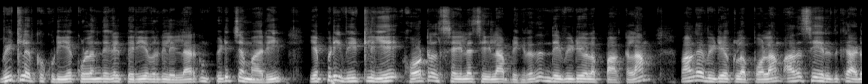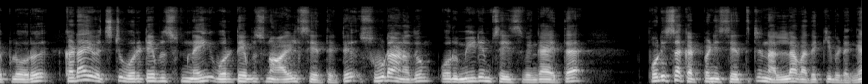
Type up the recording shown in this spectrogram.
வீட்டில் இருக்கக்கூடிய குழந்தைகள் பெரியவர்கள் எல்லாருக்கும் பிடிச்ச மாதிரி எப்படி வீட்லேயே ஹோட்டல் ஸ்டைலில் செய்யலாம் அப்படிங்கிறத இந்த வீடியோவில் பார்க்கலாம். வாங்க வீடியோக்குள்ளே போகலாம் அதை செய்கிறதுக்கு அடுப்பில் ஒரு கடாய் வச்சுட்டு ஒரு டேபிள் ஸ்பூன் நெய் ஒரு டேபிள் ஸ்பூன் ஆயில் சேர்த்துட்டு சூடானதும் ஒரு மீடியம் சைஸ் வெங்காயத்தை பொடிசாக கட் பண்ணி சேர்த்துட்டு நல்லா வதக்கி விடுங்க.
